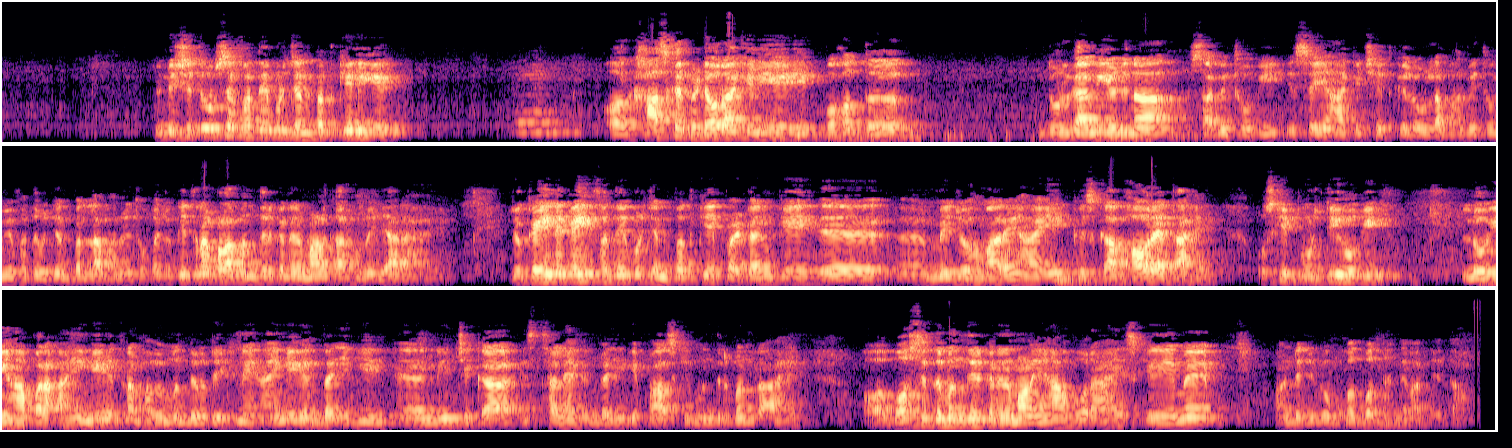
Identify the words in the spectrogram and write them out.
तो निश्चित रूप से फतेहपुर जनपद के लिए और खासकर पिटौरा के लिए एक बहुत दूरगामी योजना साबित होगी, इससे यहाँ के क्षेत्र के लोग लाभान्वित होंगे, फतेहपुर जनपद लाभान्वित होगा, जो कितना बड़ा मंदिर का निर्माण कार्य होने जा रहा है। जो कहीं ना कहीं फतेहपुर जनपद के पर्यटन के में जो हमारे यहाँ एक इसका भाव रहता है, उसकी पूर्ति होगी। लोग यहाँ पर आएँगे, इतना भव्य मंदिर देखने आएँगे। गंगा जी की नीचे का स्थल है, गंगा जी के पास के मंदिर बन रहा है। और बहुत सिद्ध मंदिर का निर्माण यहाँ हो रहा है। इसके लिए मैं पांडे जी को बहुत बहुत धन्यवाद देता हूँ।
